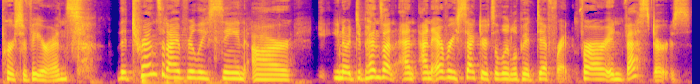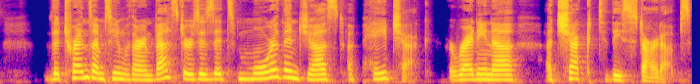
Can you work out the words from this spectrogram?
perseverance. The trends that I've really seen are, you know, it depends on, on, on every sector, it's a little bit different. For our investors, the trends I'm seeing with our investors is it's more than just a paycheck or writing a, a check to these startups.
